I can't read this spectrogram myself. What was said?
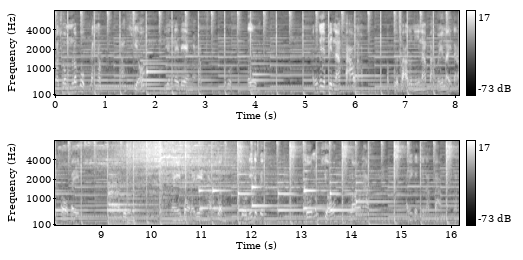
มาชมระบบนะครับ น้ำเขียวเลี้ยงไรแดงนะครับ ระบบเติม อันนี้ก็จะเป็นน้ำเปล่านะครับ ปิดวาล์วตัวนี้น้ำปล่าไว้ไหลตามท่อไปลงในบ่อไรแดงครับส่วนโซนนี้จะเป็นโซนน้ำเขียวของเรานะครับอันนี้ก็คือน้ำป่ากครับ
